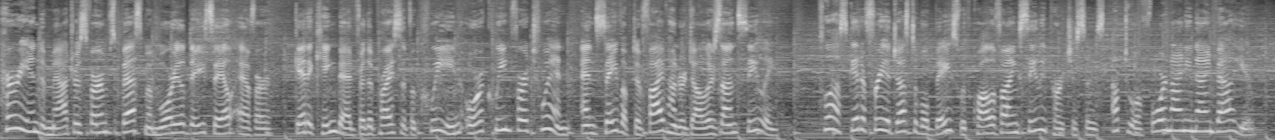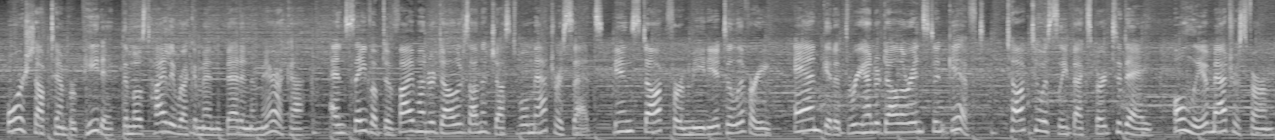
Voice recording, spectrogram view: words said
Hurry into Mattress Firm's best Memorial Day sale ever. Get a king bed for the price of a queen or a queen for a twin and save up to $500 on Sealy. Plus, get a free adjustable base with qualifying Sealy purchases up to a 499 value. Or shop Tempur-Pedic, the most highly recommended bed in America, and save up to $500 on adjustable mattress sets in stock for immediate delivery. And get a $300 instant gift. Talk to a sleep expert today, only at Mattress Firm.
